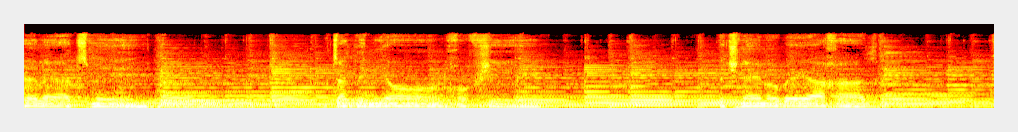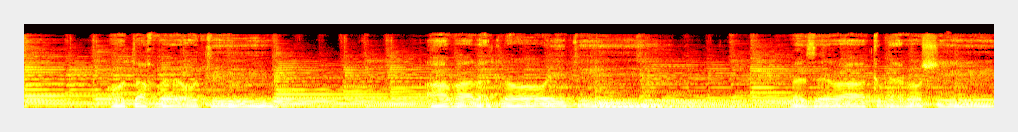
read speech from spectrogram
מרשה לעצמי. קצת דמיון חופשי. את שנינו ביחד. אותך ואותי. אבל את לא איתי, וזה רק בראשי.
